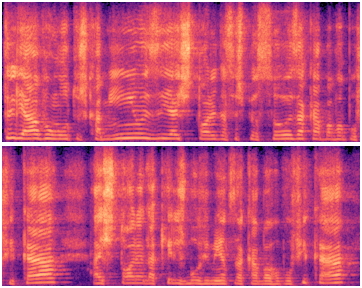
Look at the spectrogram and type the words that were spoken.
trilhavam outros caminhos e a história dessas pessoas acabava por ficar, a história daqueles movimentos acabava por ficar,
